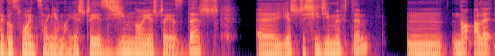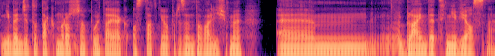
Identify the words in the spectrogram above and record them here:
tego słońca nie ma. Jeszcze jest zimno, jeszcze jest deszcz, e, jeszcze siedzimy w tym. Mm, no, ale nie będzie to tak mroczna płyta, jak ostatnio prezentowaliśmy um, Blinded Niewiosnę.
